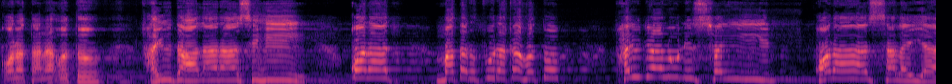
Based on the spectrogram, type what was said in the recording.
করা টানা হতো। ফায়ুদা আলা করাত মাথার উপর রাখা হতো সালাইয়া।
